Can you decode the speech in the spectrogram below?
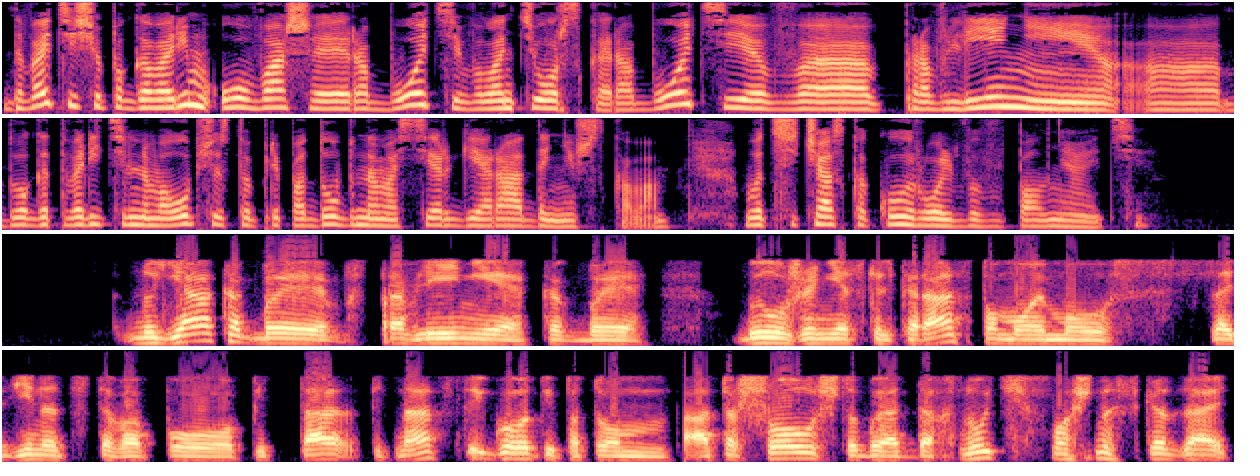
Давайте еще поговорим о вашей работе, волонтерской работе в правлении а, благотворительного общества преподобного Сергия Радонежского. Вот сейчас какую роль вы выполняете? Ну, я как бы в правлении как бы был уже несколько раз, по-моему, с 11 по 15 год, и потом отошел, чтобы отдохнуть, можно сказать,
